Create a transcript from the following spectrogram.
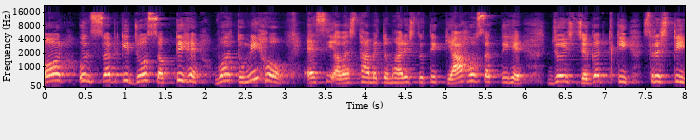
और उन सब की जो शक्ति है, वह तुम ही हो। ऐसी अवस्था में तुम्हारी स्तुति क्या हो सकती है? जो इस जगत की सृष्टि,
